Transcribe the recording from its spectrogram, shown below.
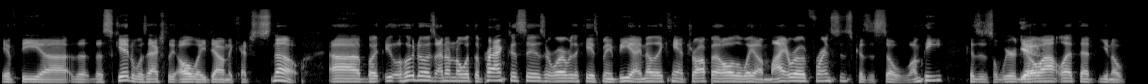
if the, uh, the the skid was actually all the way down to catch the snow. Uh, but who knows? I don't know what the practice is or whatever the case may be. I know they can't drop it all the way on my road, for instance, because it's so lumpy, because it's a weird no outlet that you know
